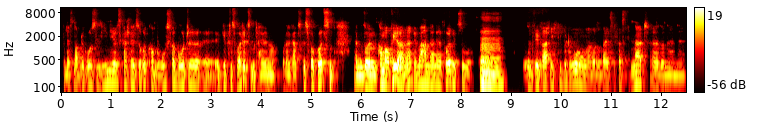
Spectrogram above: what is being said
gemessen auf eine große Linie, das kann schnell zurückkommen. Berufsverbote äh, gibt es heute zum Teil noch oder gab es bis vor kurzem. Ähm, sollen, kommen auch wieder, ne? wir machen da eine Folge zu. Mhm. Sind wir gerade nicht die Bedrohung, aber sobald sich was ändert, also eine, eine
